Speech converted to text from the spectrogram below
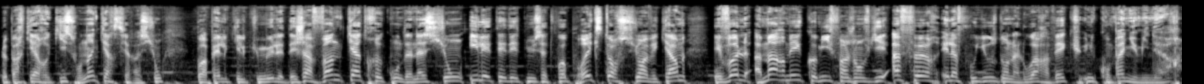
Le parquet a requis son incarcération. Je vous rappelle qu'il cumule déjà 24 condamnations. Il était détenu cette fois pour extorsion avec arme et vol à main commis fin janvier à Feur et la Fouillouse dans la Loire avec une compagne mineure.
